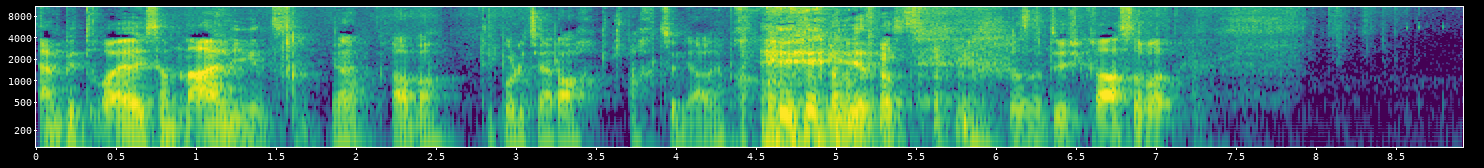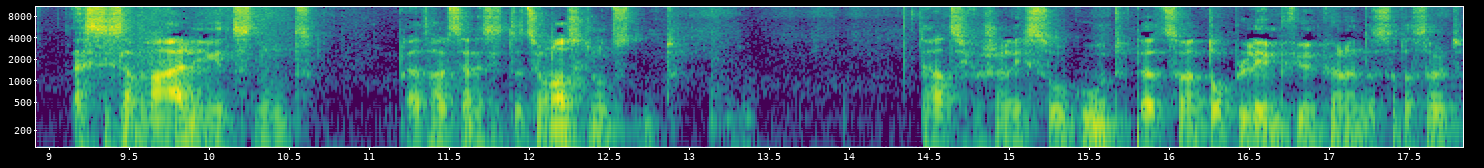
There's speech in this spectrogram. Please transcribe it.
ein Betreuer ist am naheliegendsten. Ja, aber die Polizei hat auch 18 Jahre gebraucht. ja, das, das ist natürlich krass, aber es ist am naheliegendsten und er hat halt seine Situation ausgenutzt und der hat sich wahrscheinlich so gut, der hat so ein Doppelleben führen können, dass er das halt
